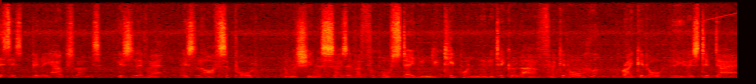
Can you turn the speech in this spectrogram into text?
This is Billy lungs, his liver, his life support. A machine the size of a football stadium. You keep one lunatic alive, fuck it all, break it all, he has to die.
